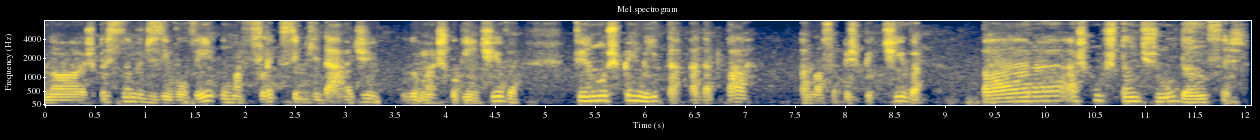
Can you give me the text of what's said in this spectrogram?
nós precisamos desenvolver uma flexibilidade mais cognitiva que nos permita adaptar a nossa perspectiva para as constantes mudanças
